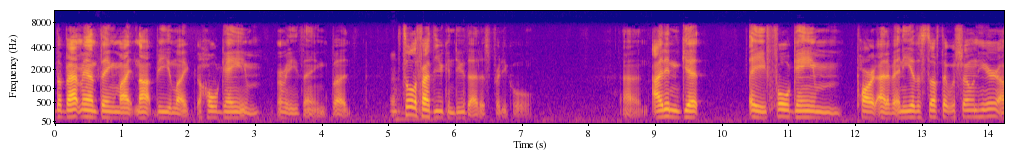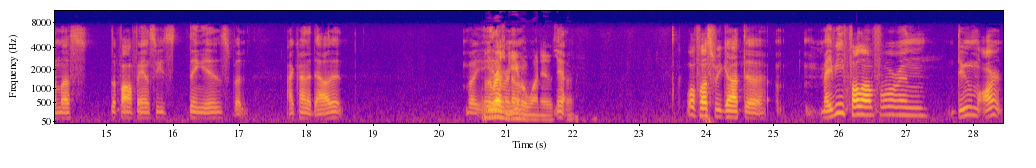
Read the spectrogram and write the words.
The Batman thing might not be like a whole game or anything, but Mhm. still, the fact that you can do that is pretty cool. Uh, I didn't get a full game part out of any of the stuff that was shown here, unless the Final Fantasy's thing is, but I kind of doubt it. But you the Resident. Evil one is. Yeah. but- Well, plus we got the maybe Fallout 4 and Doom aren't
